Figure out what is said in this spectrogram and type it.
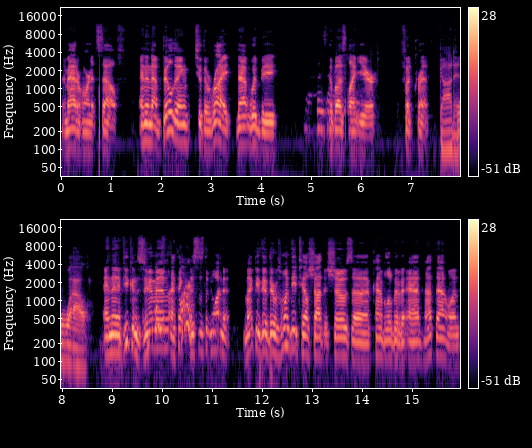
the Matterhorn itself. And then that building to the right, that would be What is that? the Buzz Lightyear footprint. Got it. Wow. And then if you can zoom in, I think this is the one that might be there. There was one detail shot that shows uh, kind of a little bit of an ad, not that one.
